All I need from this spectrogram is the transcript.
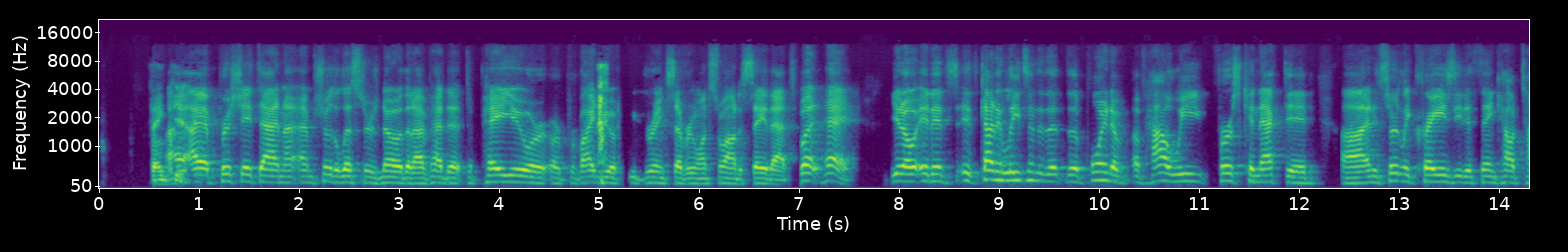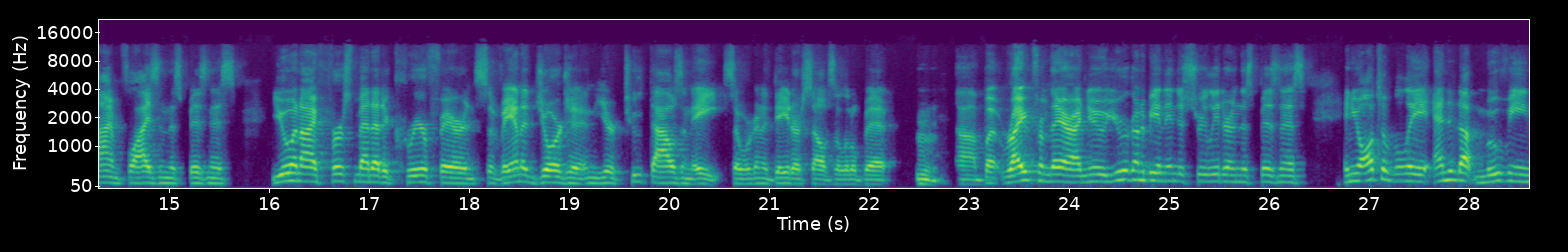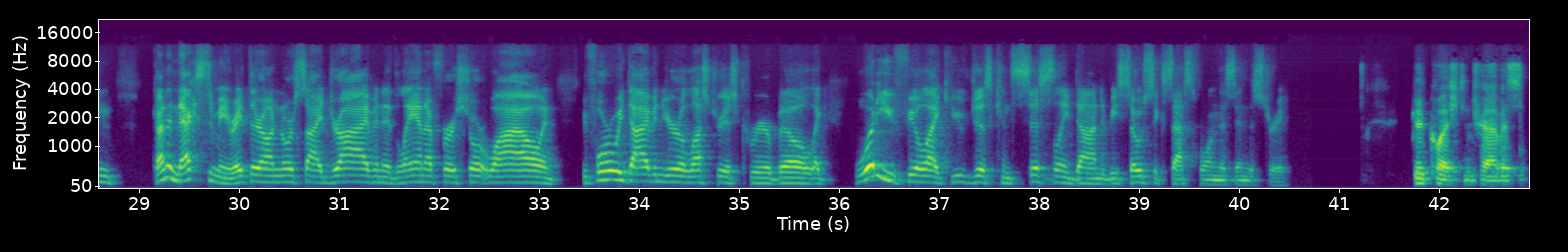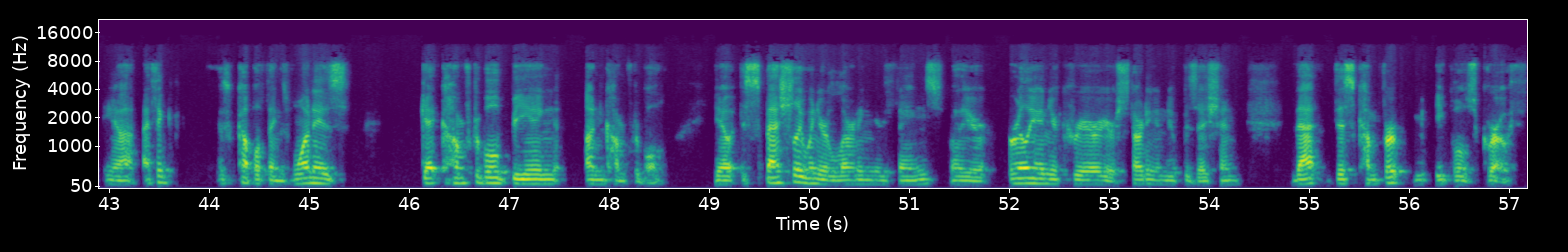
thank you. I, I appreciate that. And I, am sure the listeners know that I've had to, to pay you or, or provide you a few drinks every once in a while to say that. But hey, you know, and it's it kind of leads into the, the point of, of how we first connected. Uh, and it's certainly crazy to think how time flies in this business. You and I first met at a career fair in Savannah, Georgia in the year 2008. So we're going to date ourselves a little bit. Mm. Uh, but right from there, I knew you were going to be an industry leader in this business. And you ultimately ended up moving kind of next to me right there on Northside Drive in Atlanta for a short while. And before we dive into your illustrious career, Bill, like what do you feel like you've just consistently done to be so successful in this industry? Good question, Travis. You know, I think there's a couple things. One is get comfortable being uncomfortable. You know, especially when you're learning new things, whether you're early in your career, you're starting a new position, that discomfort equals growth.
